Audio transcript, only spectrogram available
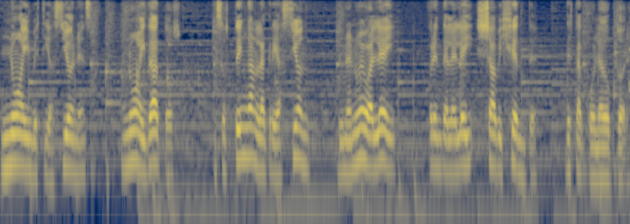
No hay investigaciones, no hay datos que sostengan la creación de una nueva ley frente a la ley ya vigente destacó la doctora.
